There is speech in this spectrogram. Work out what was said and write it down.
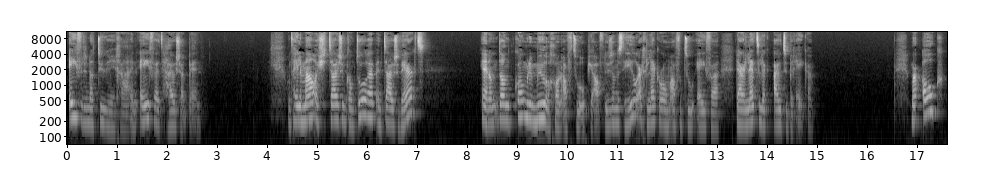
even de natuur in ga en even het huis uit ben. Want helemaal als je thuis een kantoor hebt en thuis werkt, ja, dan, dan komen de muren gewoon af en toe op je af. Dus dan is het heel erg lekker om af en toe even daar letterlijk uit te breken. Maar ook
